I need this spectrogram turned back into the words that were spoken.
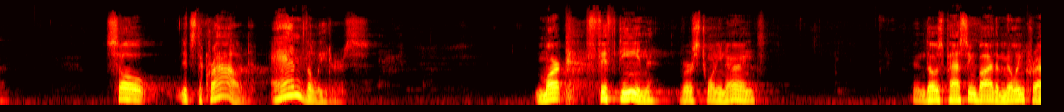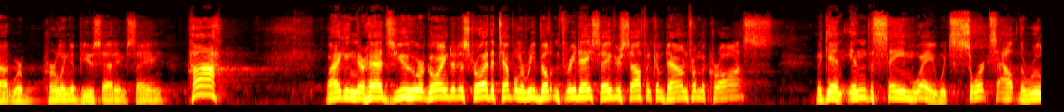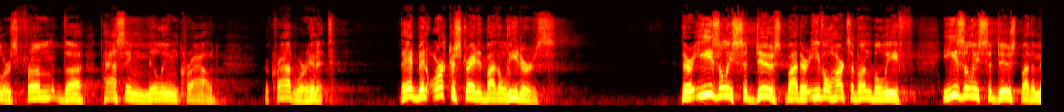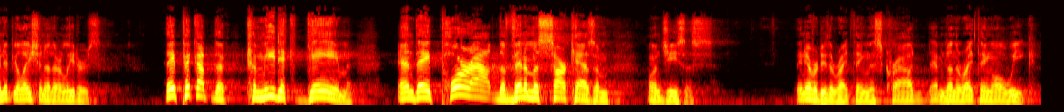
So it's the crowd and the leaders. Mark 15, verse 29. And those passing by the milling crowd were hurling abuse at him, saying, Ha! Wagging their heads, you who are going to destroy the temple and rebuild it in three days, save yourself and come down from the cross. And again, in the same way, which sorts out the rulers from the passing milling crowd. The crowd were in it. They had been orchestrated by the leaders. They're easily seduced by their evil hearts of unbelief, easily seduced by the manipulation of their leaders. They pick up the comedic game and they pour out the venomous sarcasm on Jesus. They never do the right thing, this crowd. They haven't done the right thing all week.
